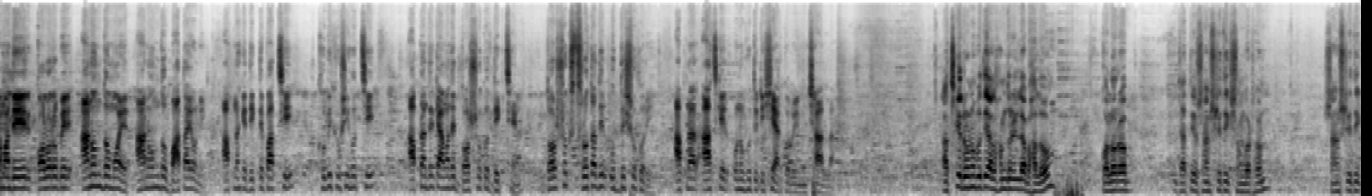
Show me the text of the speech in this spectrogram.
আমাদের কলরবের আনন্দময়ের আনন্দ বাতায়নে আপনাকে দেখতে পাচ্ছি খুবই খুশি হচ্ছি। আপনাদেরকে আমাদের দর্শকও দেখছেন। দর্শক শ্রোতাদের উদ্দেশ্য করে আপনার আজকের অনুভূতিটি শেয়ার করবেন ইনশাআল্লাহ। আজকের অনুভূতি আলহামদুলিল্লাহ ভালো। কলরব জাতীয় সাংস্কৃতিক সংগঠন। সাংস্কৃতিক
